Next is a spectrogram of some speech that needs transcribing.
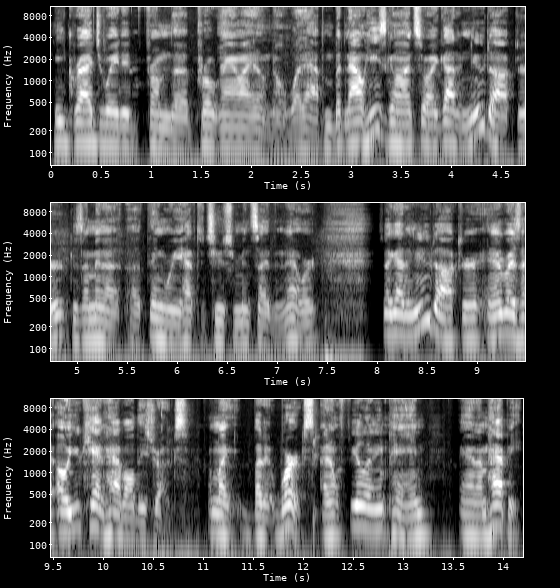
He graduated from the program. I don't know what happened, but now he's gone. So I got a new doctor because I'm in a, a thing where you have to choose from inside the network. So I got a new doctor, and everybody's like, "Oh, you can't have all these drugs." I'm like, "But it works. I don't feel any pain, and I'm happy."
